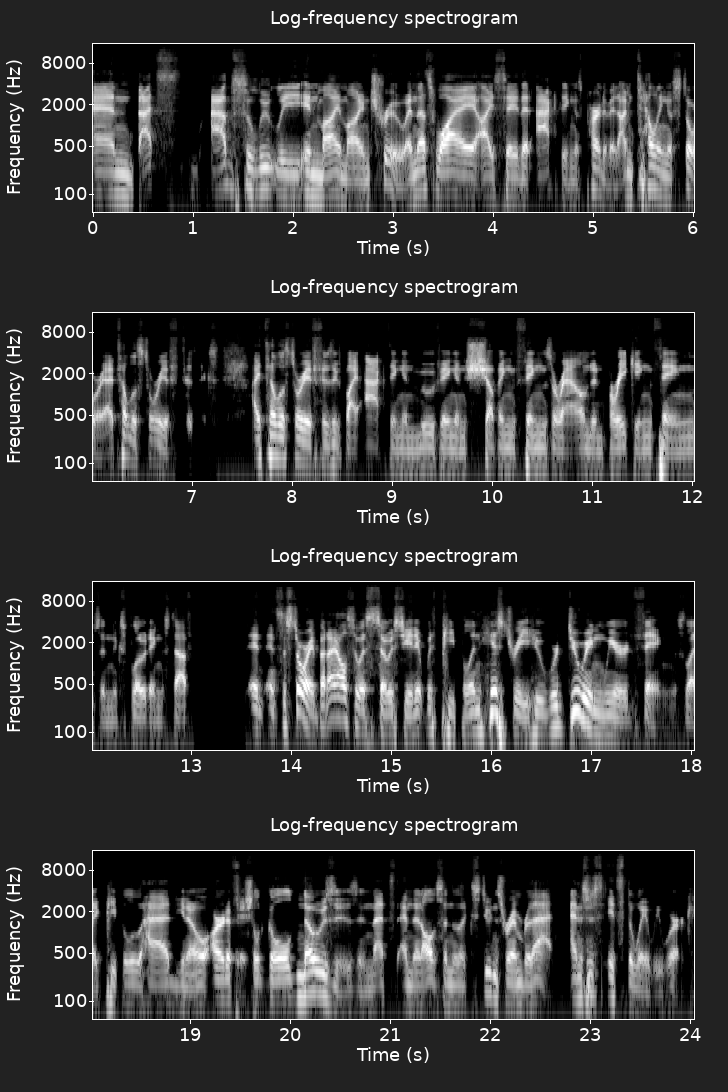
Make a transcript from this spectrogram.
And that's absolutely, in my mind, true. And that's why I say that acting is part of it. I'm telling a story. I tell the story of physics. I tell the story of physics by acting and moving and shoving things around and breaking things and exploding stuff. And it's a story, but I also associate it with people in history who were doing weird things, like people who had, you know, artificial gold noses, and that's and then all of a sudden like students remember that. And it's just it's the way we work.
